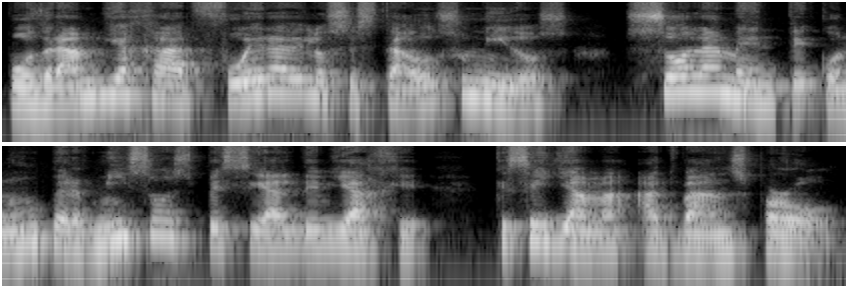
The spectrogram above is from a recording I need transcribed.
podrán viajar fuera de los Estados Unidos solamente con un permiso especial de viaje que se llama Advance Parole.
